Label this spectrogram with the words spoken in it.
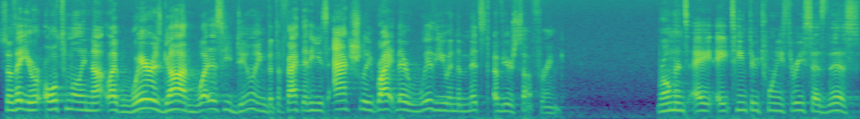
So that you're ultimately not like, where is God? What is He doing? But the fact that He is actually right there with you in the midst of your suffering. Romans 8 18 through 23 says this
